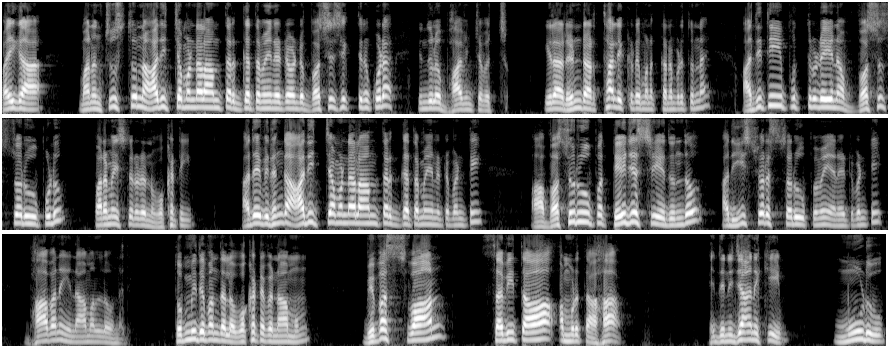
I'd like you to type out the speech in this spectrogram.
పైగా మనం చూస్తున్న ఆదిత్య మండలాంతర్గతమైనటువంటి వసుశక్తిని కూడా ఇందులో భావించవచ్చు. ఇలా రెండు అర్థాలు ఇక్కడ మనకు కనబడుతున్నాయి. అదితీపుత్రుడైన వసుస్వరూపుడు పరమేశ్వరుడని ఒకటి. అదేవిధంగా ఆదిత్య మండలాంతర్గతమైనటువంటి ఆ వసురూప తేజస్సు ఏదుందో అది ఈశ్వర స్వరూపమే అనేటువంటి భావన ఈ నామంలో ఉన్నది. తొమ్మిది వందల ఒకటవ నామం వివస్వాన్ సవితా అమృత. ఇది నిజానికి మూడు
